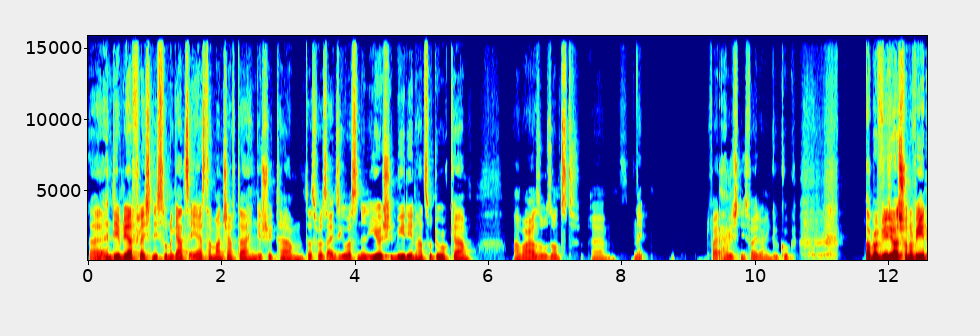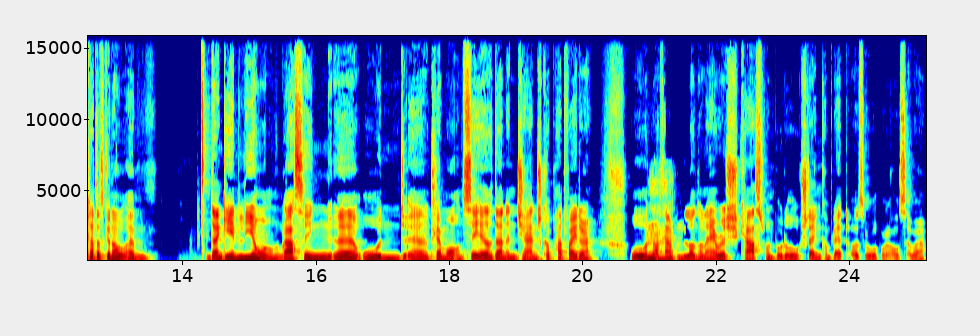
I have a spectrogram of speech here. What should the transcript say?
äh, indem die ja vielleicht nicht so eine ganz erste Mannschaft dahin geschickt haben. Das war das Einzige, was in den irischen Medien halt so durchkam. Aber also sonst, ähm, nee, habe ich nicht weiter hingeguckt. Aber wie du es schon erwähnt hattest, genau, ähm, dann gehen Lyon und Racing äh, und äh, Clermont und Sale dann in Challenge Cup hat weiter. Und Mhm. Northampton, London Irish, Castres und Bordeaux steigen komplett aus Europa raus. Aber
